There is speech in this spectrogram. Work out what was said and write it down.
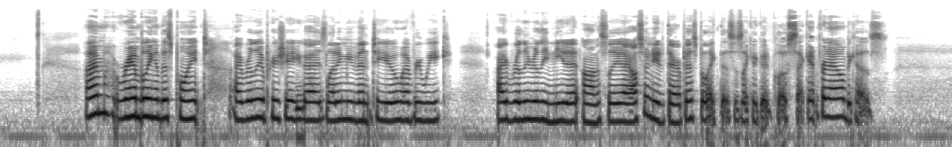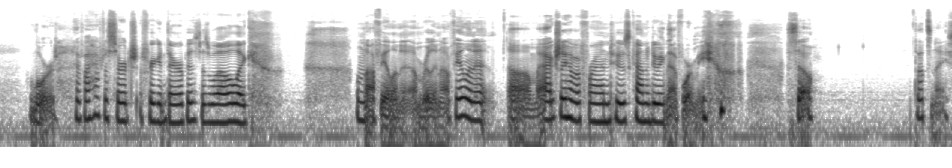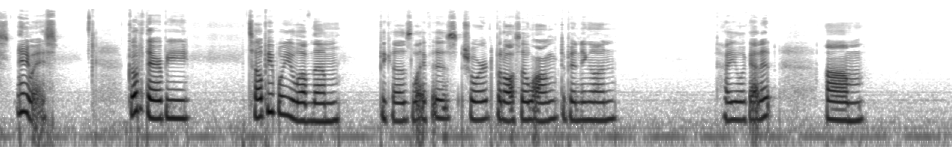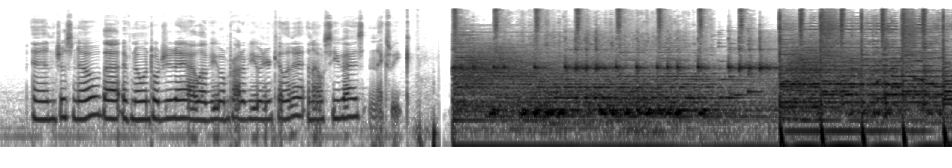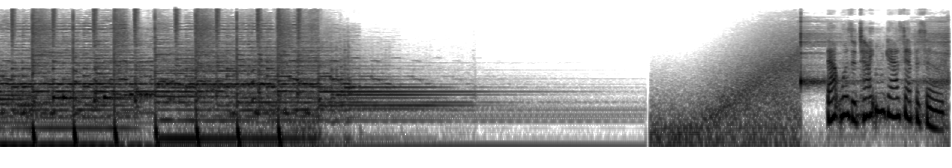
I'm rambling at this point. I really appreciate you guys letting me vent to you every week. I really, really need it, honestly. I also need a therapist, but like this is like a good close second for now because Lord, if I have to search a freaking therapist as well, like I'm not feeling it. I'm really not feeling it. Um, I actually have a friend who's kind of doing that for me. so that's nice. Anyways, go to therapy. Tell people you love them because life is short but also long depending on how you look at it. Um, and just know that if no one told you today, I love you, I'm proud of you, and you're killing it. And I will see you guys next week. That was a Titancast episode.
